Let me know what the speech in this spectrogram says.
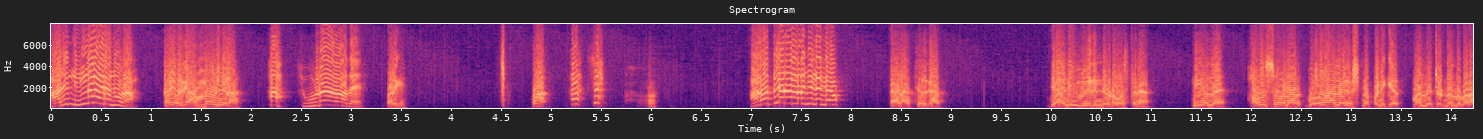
അത് നിങ്ങൾ അമ്മ വിളിയടാ ചൂടാവാതെ. പറയേ. പറഞ്ഞില്ലല്ലോ. എടാ ചെറുക്കാ. ഞാൻ ഈ വീടിന്റെ ഉടമസ്ഥനാ. നീ ഒന്ന് ഹൗസ് ഓണർ ഗോപാലകൃഷ്ണ പണിക്കർ വന്നിട്ടുണ്ടെന്ന് പറ.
